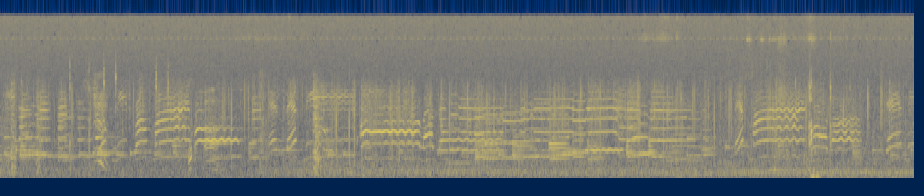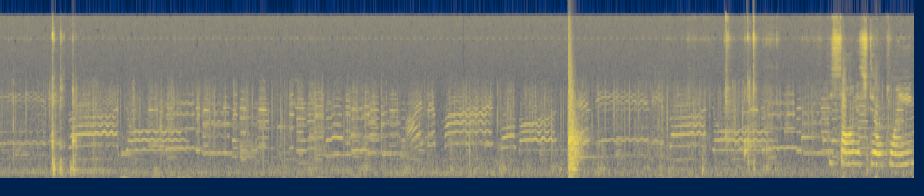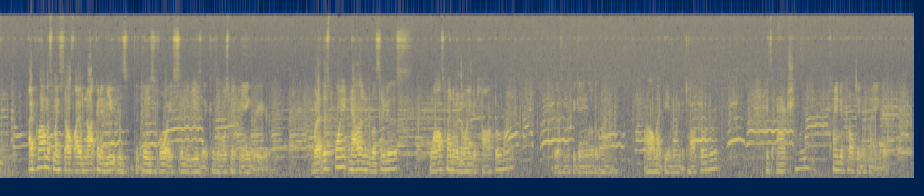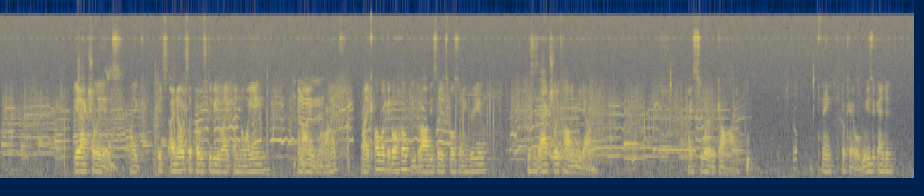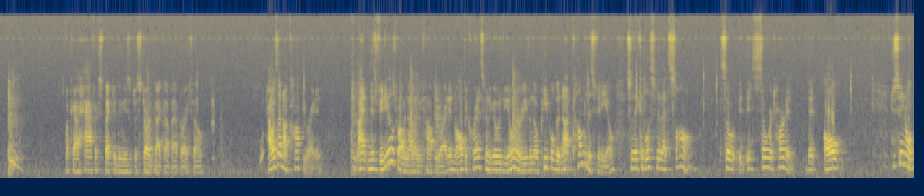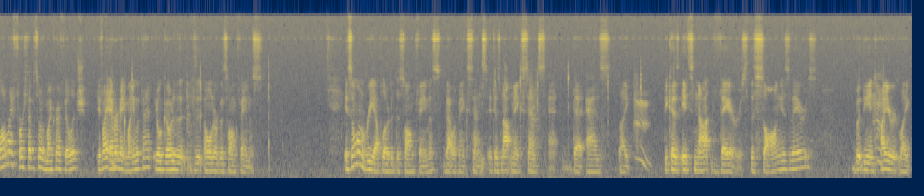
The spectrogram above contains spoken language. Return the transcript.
Song is still playing. I promised myself I'm not going to mute his his voice in the music because it will just make me angrier. But at this point, now that I'm listening to this, while it's kind of annoying to talk over it, might be getting a little bit loud. While it might be annoying to talk over it, it's actually kind of helping with my anger. It actually is. Like, it's. I know it's supposed to be like annoying and ironic. Like, oh look, it'll help you, but obviously it's supposed to anger you. This is actually calming me down. I swear to God. Think. Okay, well, music ended. Okay, I half expected the music to start back up after I fell. How is that not copyrighted? I, this video is probably not going to be copyrighted, and all the credit's going to go to the owner, even though people did not come to this video so they could listen to that song. So it, it's so retarded that all. Just so you know, a lot of my first episode of Minecraft Village, if I ever make money with that, it'll go to the, the owner of the song Famous. If someone re-uploaded the song Famous, that would make sense. It does not make sense that as like because it's not theirs. The song is theirs, but the entire like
